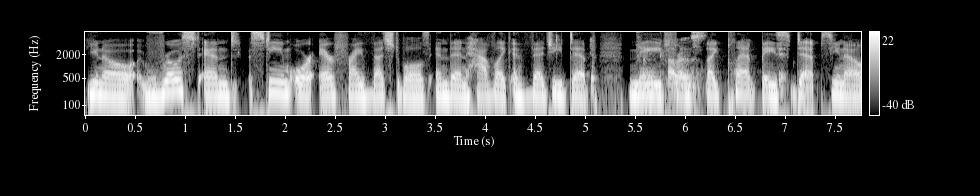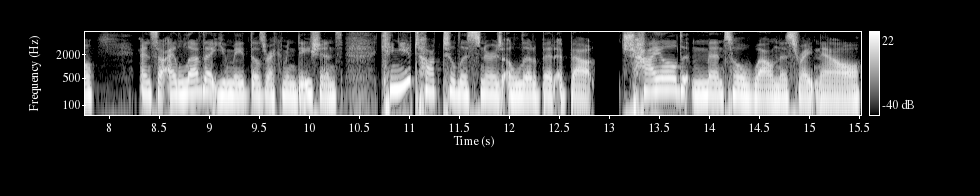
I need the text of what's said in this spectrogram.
you know, roast and steam or air fry vegetables and then have like a veggie dip made from like plant based dips, you know? And so I love that you made those recommendations. Can you talk to listeners a little bit about child mental wellness right now?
